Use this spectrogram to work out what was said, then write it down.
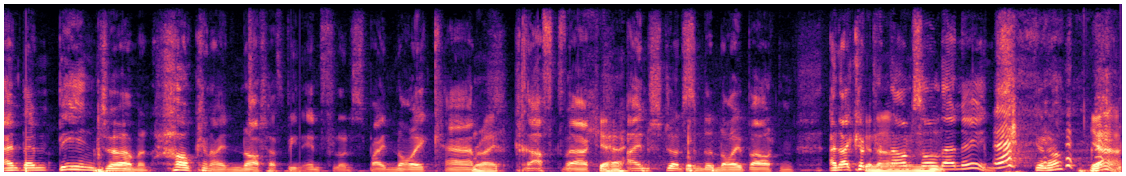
And then being German, how can I not have been influenced by Neu! Can, Right. Kraftwerk, Yeah. Einstürzende Neubauten, and I can Genau, pronounce all mhm. their names. You know, Yeah.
